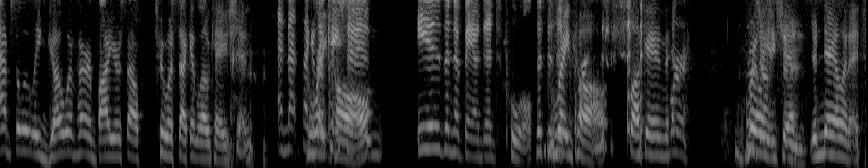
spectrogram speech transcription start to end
absolutely go with her by yourself to a second location. And that second Great location call. is an abandoned pool. This is Great important. call, fucking brilliant, Chip. You're nailing it.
